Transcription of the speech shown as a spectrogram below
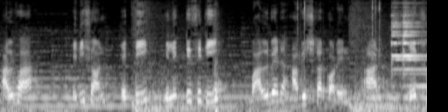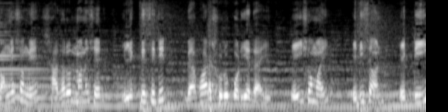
আলভা এডিসন একটি ইলেকট্রিসিটি বাল্বের আবিষ্কার করেন আর এর সঙ্গে সঙ্গে সাধারণ মানুষের ইলেকট্রিসিটির ব্যবহার শুরু করিয়ে দেয়। এই সময় এডিসন একটি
